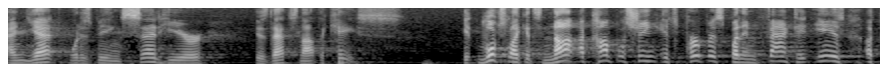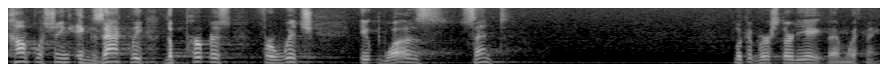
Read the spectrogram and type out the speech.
And yet, what is being said here is that's not the case. It looks like it's not accomplishing its purpose, but in fact, it is accomplishing exactly the purpose for which it was sent. Look at verse 38 then with me.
